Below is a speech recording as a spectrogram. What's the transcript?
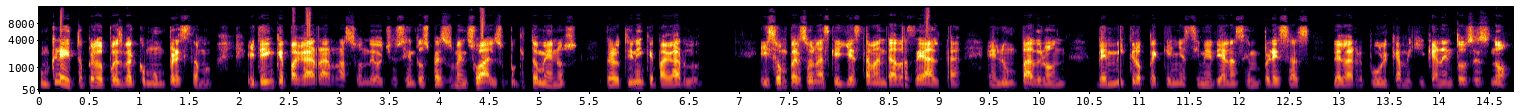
un crédito, pero lo puedes ver como un préstamo. Y tienen que pagar a razón de 800 pesos mensuales, un poquito menos, pero tienen que pagarlo. Y son personas que ya estaban dadas de alta en un padrón de micro, pequeñas y medianas empresas de la República Mexicana. Entonces, no,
